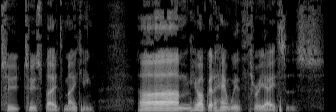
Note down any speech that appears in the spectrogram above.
two two spades making. Um, here I've got a hand with three aces.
